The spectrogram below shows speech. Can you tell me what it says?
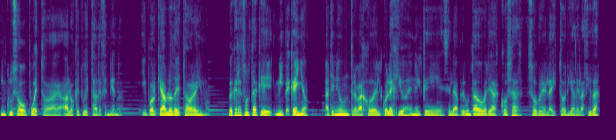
incluso opuestos a, los que tú estás defendiendo. ¿Y por qué hablo de esto ahora mismo? Pues que resulta que mi pequeño ha tenido un trabajo del colegio en el que se le ha preguntado varias cosas sobre la historia de la ciudad.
